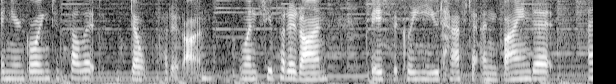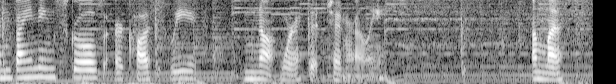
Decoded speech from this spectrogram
and you're going to sell it, don't put it on. Once you put it on, Basically, you'd have to unbind it. Unbinding scrolls are costly, not worth it generally. Unless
